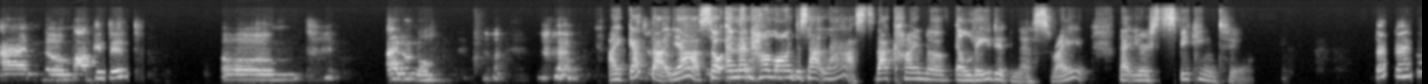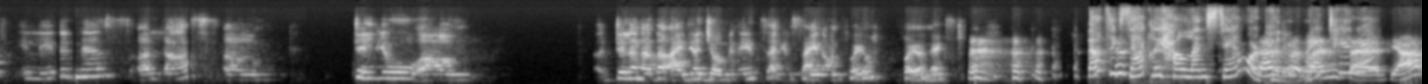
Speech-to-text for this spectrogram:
and uh, market it, um, I don't know. I get that. Yeah. So and then how long does that last? That kind of elatedness, right? That you're speaking to. that kind of elatedness uh, lasts um, till you um, till another idea germinates and you sign on for your for your next That's exactly how Len Stanmore That's put it, what right? Len Tanya? said. Yeah,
